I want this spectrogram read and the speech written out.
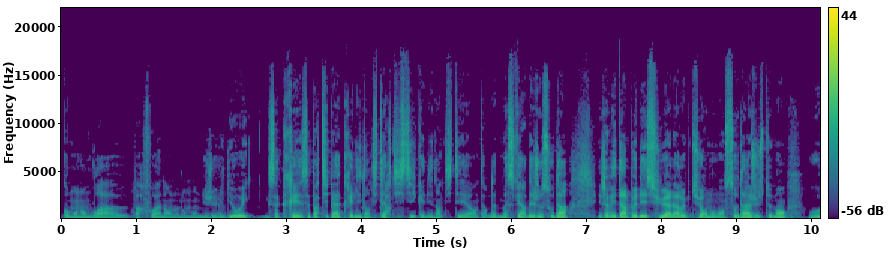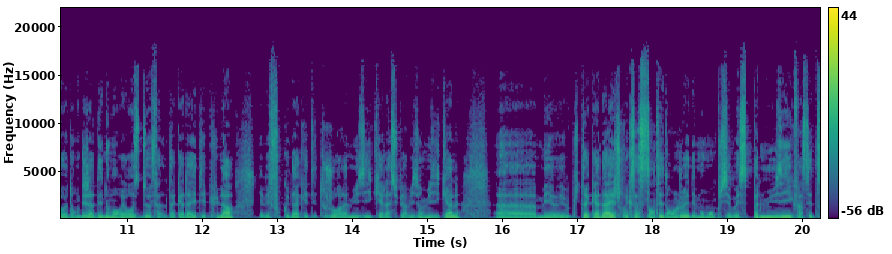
comme on en voit euh, parfois dans le, monde du jeu vidéo, et ça crée, ça participait à créer l'identité artistique et l'identité en termes d'atmosphère des jeux Suda. Et j'avais été un peu déçu à la rupture au moment Soda justement, où euh, donc déjà Denomore Heroes 2, Fa- Takada était plus là. Il y avait Fukuda qui était toujours à la musique et à la supervision musicale, euh, mais euh, il y avait plus Takada et je trouvais que ça se sentait dans le jeu. A des moments en plus il y avait pas de musique, enfin c'était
